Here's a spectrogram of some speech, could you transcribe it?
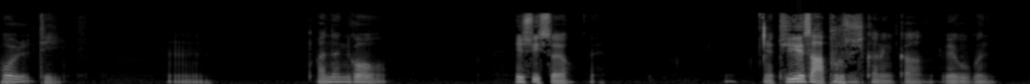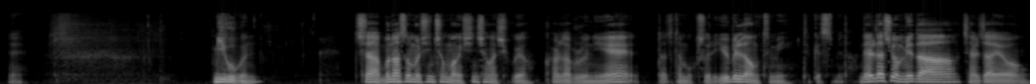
홀 D. 음, 맞는 거일 수 있어요. 네. 네, 뒤에서 앞으로 수식하니까 외국은 네. 미국은 자 문화선물 신청방에 신청하시고요. 칼라 브루니의 따뜻한 목소리 to Me 듣겠습니다. 내일 다시 옵니다. 잘 자요.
